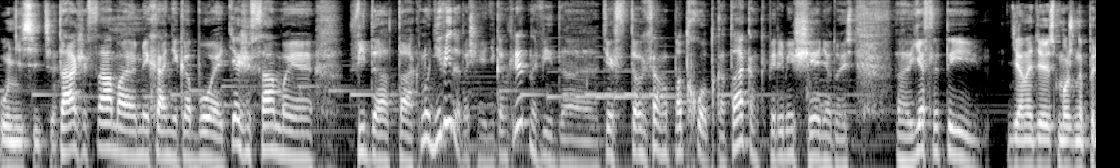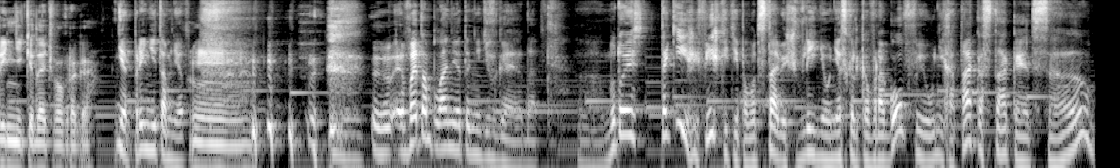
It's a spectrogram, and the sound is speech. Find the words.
Унесите. Та же самая механика боя, те же самые виды атак. Ну, не виды, точнее, не конкретно виды, а те, тот же самый подход к атакам, к перемещению. То есть, э, если ты... Я надеюсь, можно при не кидать во врага. Нет, при там нет. В этом плане это не дисгая, да. Э, Ну, то есть, такие же фишки, типа вот ставишь в линию несколько врагов, и у них атака стакается.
